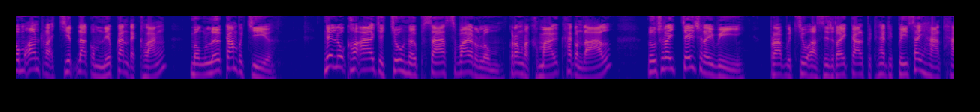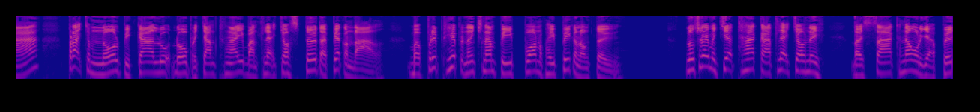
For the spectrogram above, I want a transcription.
គមន៍អន្តរជាតិដាក់គំនាបកាន់តែខ្លាំងមកលើកម្ពុជាអ្នកលក់ខោអាវជជុះនៅផ្សារស្វាយរលំក្រុងតាខ្មៅខេត្តកណ្ដាលលោកស្រីជ័យស្រីវីប្រាប់វិទ្យុអាស៊ីសេរីកាលពីថ្ងៃទី2សីហាថាប្រាក់ចំណូលពីការលក់ដូរប្រចាំថ្ងៃបានធ្លាក់ចុះស្ទើរតែពាក់កណ្ដាលបើប្រៀបធៀបទៅនឹងឆ្នាំ2022កន្លងទៅលោកស្រីបញ្ជាក់ថាការធ្លាក់ចុះនេះដោយសារក្នុងរយៈពេល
